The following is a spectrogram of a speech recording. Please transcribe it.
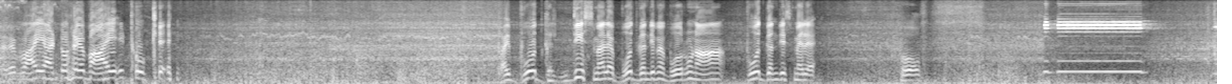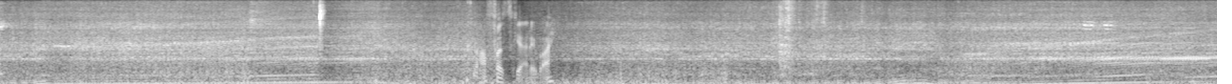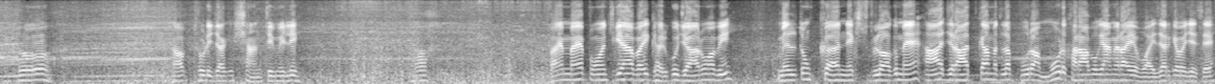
अरे भाई, ऑटो रे भाई, ठोके। भाई, बहुत गंदी स्मेल है, बहुत गंदी, मैं बोल रू ना, बहुत गंदी स्मेल है। ओ फंस गया रे भाई ओह अब थोड़ी जाके शांति मिली। भाई, मैं पहुँच गया, भाई, घर को जा रहा हूँ अभी। मिलता हूँ नेक्स्ट व्लॉग में। आज रात का मतलब पूरा मूड ख़राब हो गया मेरा ये वाइज़र के वजह से।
